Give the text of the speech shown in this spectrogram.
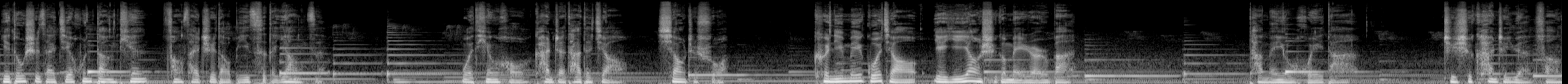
也都是在结婚当天方才知道彼此的样子。我听后看着她的脚，笑着说：“可您没裹脚，也一样是个美人吧？”他没有回答，只是看着远方，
